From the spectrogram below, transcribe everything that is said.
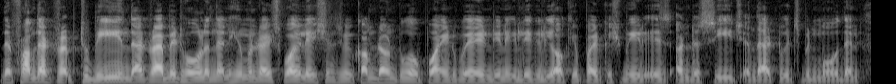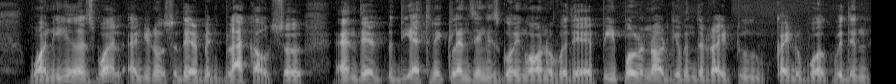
that from that to be in that rabbit hole and then human rights violations, we've come down to a point where Indian illegally occupied Kashmir is under siege, and that too, it's been more than one year as well. And you know, so there have been blackouts. So and there the ethnic cleansing is going on over there. People are not given the right to kind of work within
